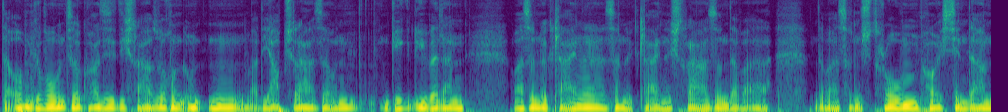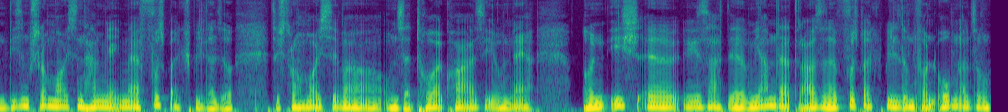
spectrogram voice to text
da oben gewohnt, so quasi die Straße hoch und unten war die Hauptstraße und gegenüber dann war so eine kleine, so eine kleine Straße und da war, da war so ein Stromhäuschen da. Und in diesem Stromhäuschen haben wir immer Fußball gespielt. Also das Stromhäuschen war unser Tor quasi und naja. Und ich, äh, wie gesagt, äh, wir haben da draußen Fußball gespielt und von oben, also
